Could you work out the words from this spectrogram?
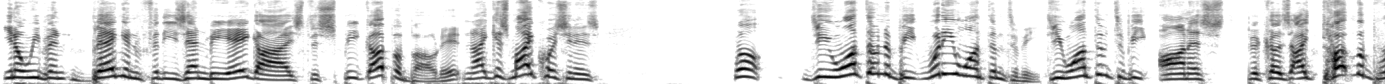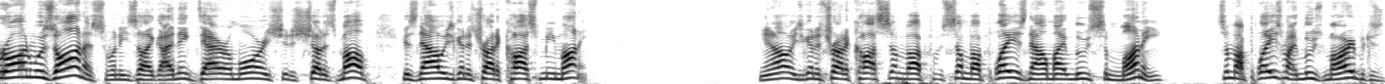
you know, we've been begging for these NBA guys to speak up about it. And I guess my question is well, do you want them to be, what do you want them to be? Do you want them to be honest? Because I thought LeBron was honest when he's like, I think Daryl Morey should have shut his mouth because now he's going to try to cost me money. You know, he's going to try to cost some of our, some of our players now might lose some money. Some of my players might lose money because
